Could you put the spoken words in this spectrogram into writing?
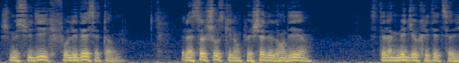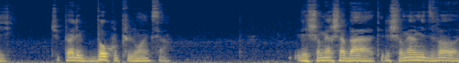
je me suis dit qu'il faut l'aider, cet homme. Et la seule chose qui l'empêchait de grandir, c'était la médiocrité de sa vie. Tu peux aller beaucoup plus loin que ça. Il est chômeur Shabbat, il est chômeur mitzvot,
